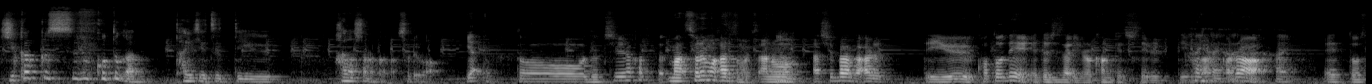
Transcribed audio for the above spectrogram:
自覚することが大切っていう話なのかなそれはいやえっとどちらかとまあそれもあると思います。あの、足場があるっていうことで、えっと、実はいろいろ完結してるっていうのがあるから、はいえっと、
